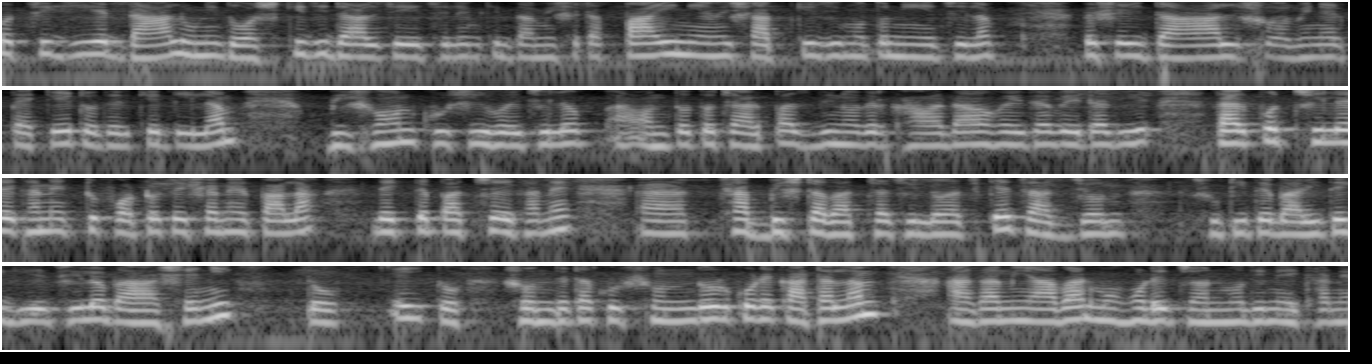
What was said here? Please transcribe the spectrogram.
হচ্ছে গিয়ে ডাল, উনি দশ কেজি ডাল চেয়েছিলেন, কিন্তু আমি সেটা পাইনি, আমি সাত কেজি মতো নিয়েছিলাম। তো সেই ডাল, সোয়াবিনের প্যাকেট ওদেরকে দিলাম। ভীষণ খুশি হয়েছিল, অন্তত চার পাঁচ দিন ওদের খাওয়া দাওয়া হয়ে যাবে এটা দিয়ে। তারপর ছিল এখানে একটু ফটো সেশনের পালা। দেখতে পাচ্ছ এখানে ছাব্বিশটা বাচ্চা ছিল আজকে, চারজন ছুটিতে বাড়িতে গিয়েছিল বা আসেনি। তো এই তো, সন্ধেটা খুব সুন্দর করে কাটালাম। আগামী আবার মোহরের জন্মদিনে এখানে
